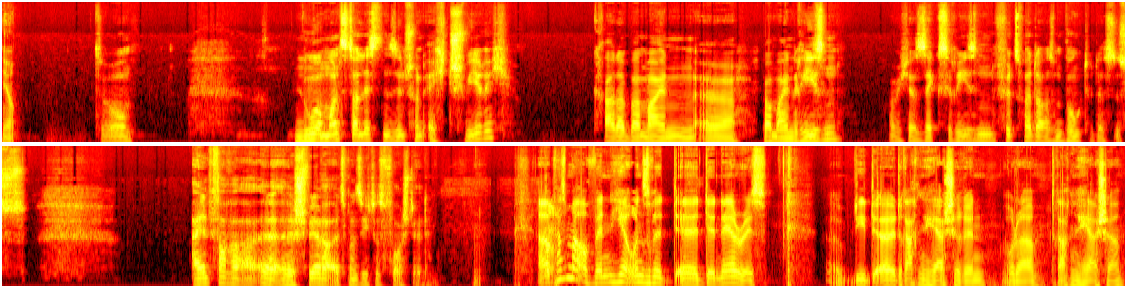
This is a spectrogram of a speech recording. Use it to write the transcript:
Ja. So. Nur Monsterlisten sind schon echt schwierig. Gerade bei meinen, äh, bei meinen Riesen habe ich ja sechs Riesen für 2000 Punkte. Das ist einfacher, äh, äh, schwerer, als man sich das vorstellt. Aber pass mal auf, wenn hier unsere äh, Daenerys, äh, die äh, Drachenherrscherin oder Drachenherrscher,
